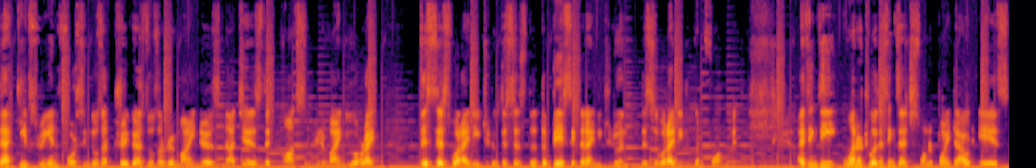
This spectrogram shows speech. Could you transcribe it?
that keeps reinforcing. Those are triggers, those are reminders, nudges that constantly remind you, all right, this is what I need to do. This is the, the basic that I need to do, and this is what I need to conform with. I think the one or two other things I just want to point out is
